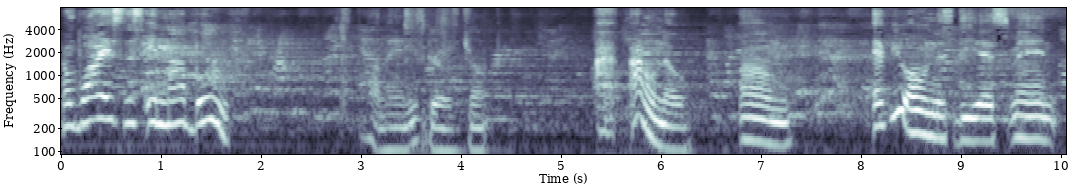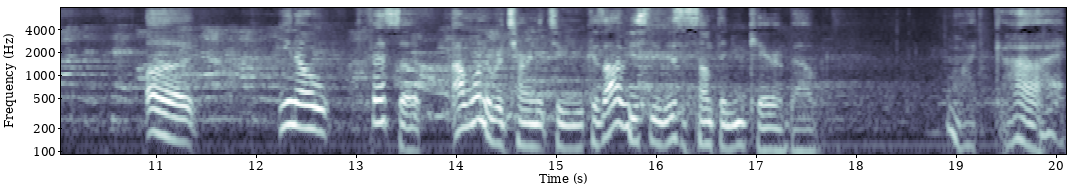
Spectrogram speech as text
And why is this in my booth? Oh man, these girls drunk. I I don't know. Um if you own this DS, man, uh you know, fess up. I want to return it to you cuz obviously this is something you care about. Oh my god.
